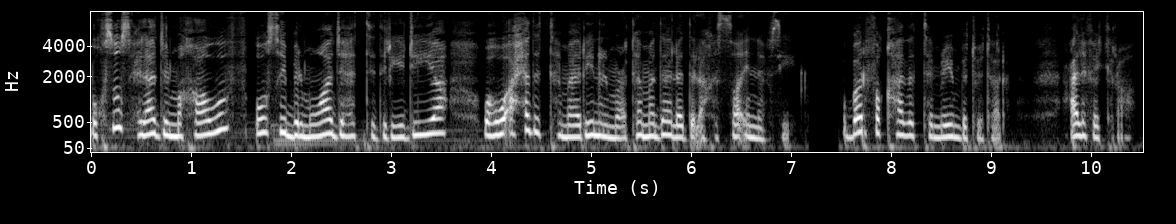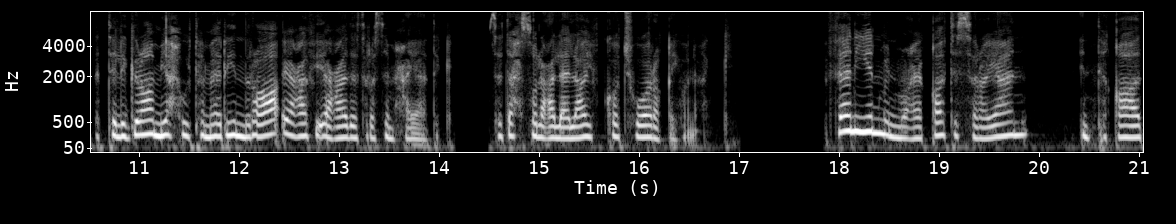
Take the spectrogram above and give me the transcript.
بخصوص علاج المخاوف أوصي بالمواجهة التدريجية وهو أحد التمارين المعتمدة لدى الأخصائي النفسي وبرفق هذا التمرين بتويتر. على فكرة التليجرام يحوي تمارين رائعة في إعادة رسم حياتك. ستحصل على لايف كوتش ورقي هناك. ثانيا من معيقات السريان انتقاد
